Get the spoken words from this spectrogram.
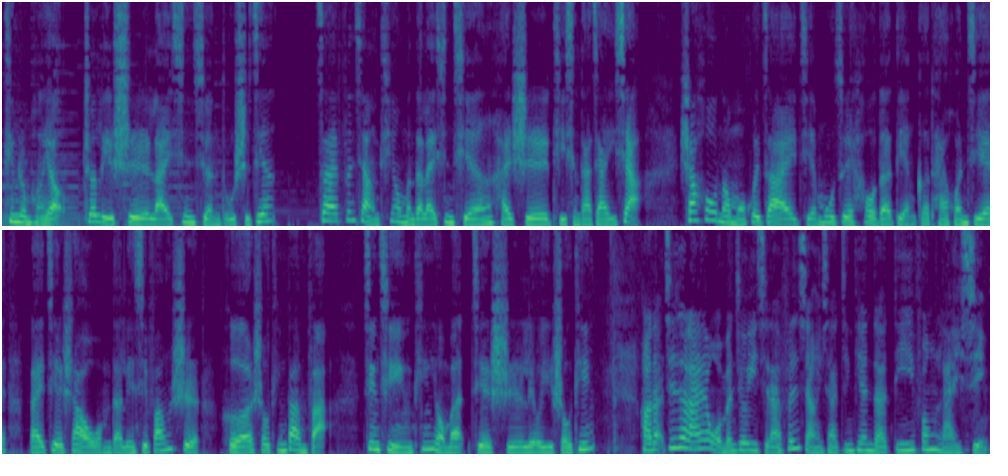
听众朋友，这里是来信选读时间。在分享听友们的来信前，还是提醒大家一下。稍后呢，我们会在节目最后的点歌台环节来介绍我们的联系方式和收听办法，敬请听友们届时留意收听。好的，接下来，我们就一起来分享一下今天的第一封来信。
